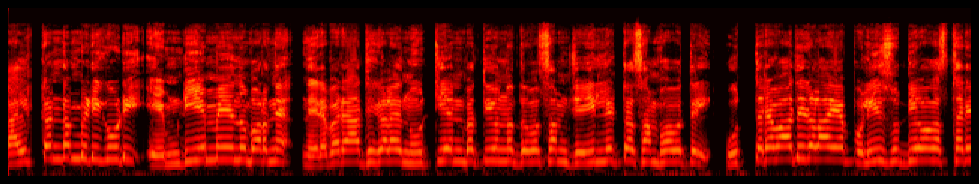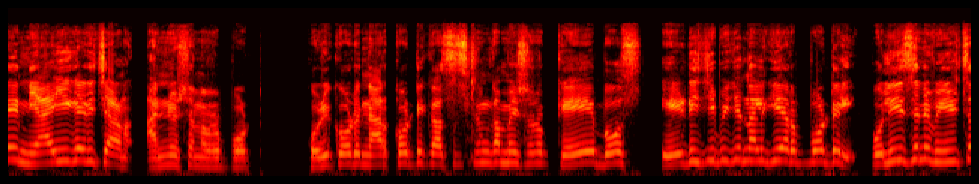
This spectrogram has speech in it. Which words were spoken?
കൽക്കണ്ടം പിടികൂടി എം ഡി എം എ എന്ന് പറഞ്ഞ് നിരപരാധികളെ നൂറ്റി അൻപത്തിയൊന്ന് ദിവസം ജയിലിലിട്ട സംഭവത്തിൽ ഉത്തരവാദികളായ പോലീസ് ഉദ്യോഗസ്ഥരെ ന്യായീകരിച്ചാണ് അന്വേഷണ report. Kozhikode narcotic assistant commissioner K Bose A D G പിക്ക് നൽകിയ റിപ്പോർട്ടിൽ പോലീസിന് വീഴ്ച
